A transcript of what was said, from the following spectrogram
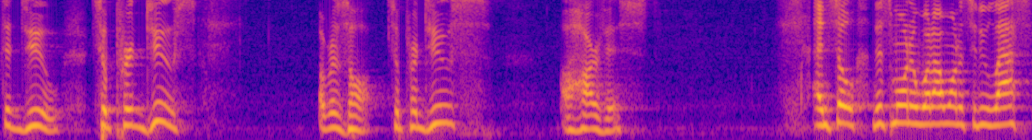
to do to produce a result, to produce a harvest. And so this morning, what I want us to do last,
